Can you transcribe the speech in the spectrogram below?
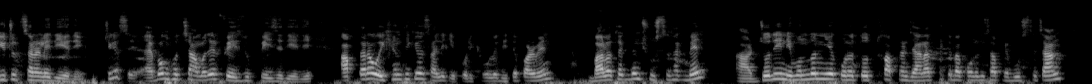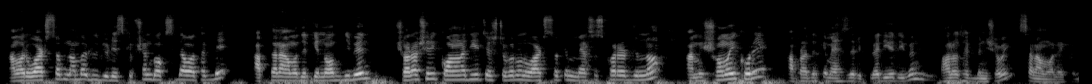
ইউটিউব চ্যানেলে দিয়ে দিই, ঠিক আছে? এবং হচ্ছে আমাদের ফেসবুক পেজে দিয়ে দিই। আপনারা ওইখান থেকেও চাইলে কি পরীক্ষাগুলো দিতে পারবেন। ভালো থাকবেন, সুস্থ থাকবেন। আর যদি নিবন্ধন নিয়ে কোনো তথ্য আপনার জানার থাকে বা কোনো কিছু আপনি বুঝতে চান, আমার হোয়াটসঅ্যাপ নাম্বার ভিডিও ডিসক্রিপশন বক্সে দেওয়া থাকবে। আপনারা আমাদেরকে নক দিবেন। সরাসরি কলনা দিয়ে চেষ্টা করুন হোয়াটসঅ্যাপে মেসেজ করার জন্য। আমি সময় করে আপনাদেরকে মেসেজের রিপ্লাই দিয়ে দিবেন। ভালো থাকবেন সবাই। সালামু আলাইকুম।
